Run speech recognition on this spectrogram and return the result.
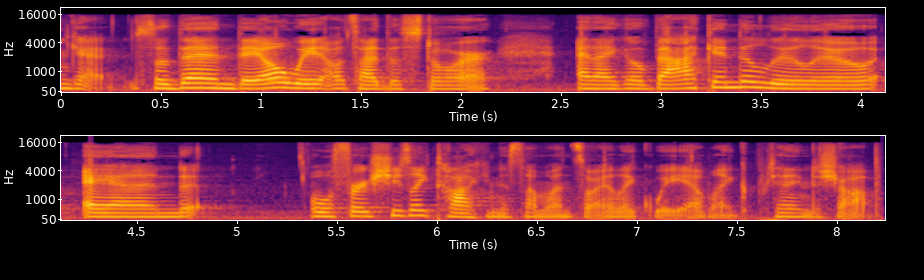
Okay. So then they all wait outside the store and I go back into Lulu and well, first she's like talking to someone. So I like wait, I'm like pretending to shop.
